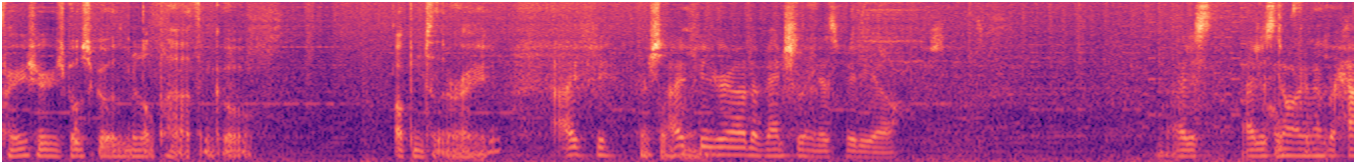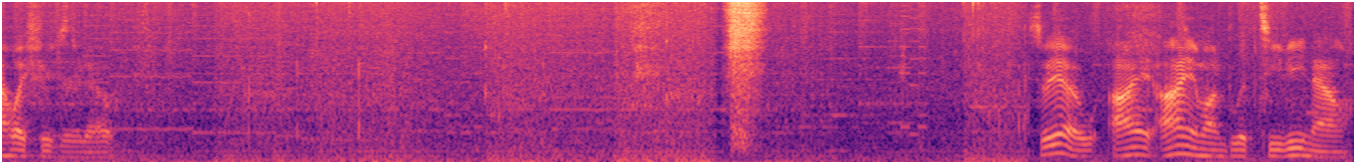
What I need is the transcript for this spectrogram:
Pretty sure you're supposed to go the middle path and go up and to the right I, fi- I something. figure out eventually in this video. I just I just don't Hopefully. remember how I figure it out. So yeah, I I am on Blip TV now.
